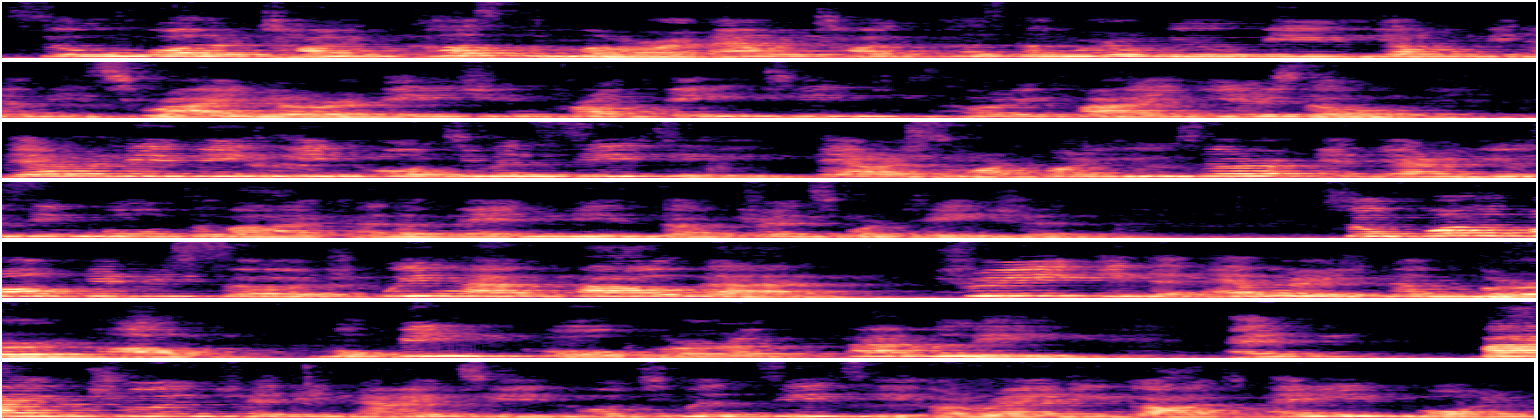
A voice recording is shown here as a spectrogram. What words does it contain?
So for the target customer, our target customer will be young Vietnamese rider aging from 18 to 35 years old. They are living in Ho Chi Minh City. They are a smartphone user and they are using motorbike as the main means of transportation. So for the market research, we have found that 3 is the average number of vehicle per family and by June 2019, Ho Chi Minh City already got 8.9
